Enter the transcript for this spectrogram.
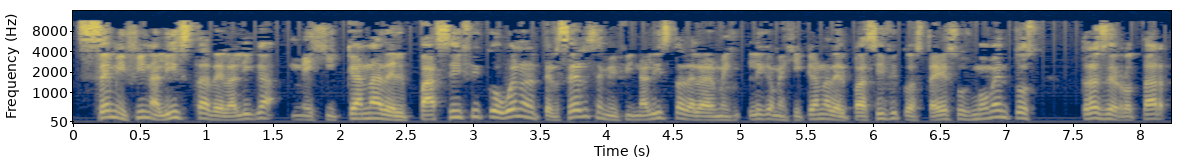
semifinalista de la Liga Mexicana del Pacífico, bueno, el tercer semifinalista de la Liga Mexicana del Pacífico hasta esos momentos, tras derrotar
